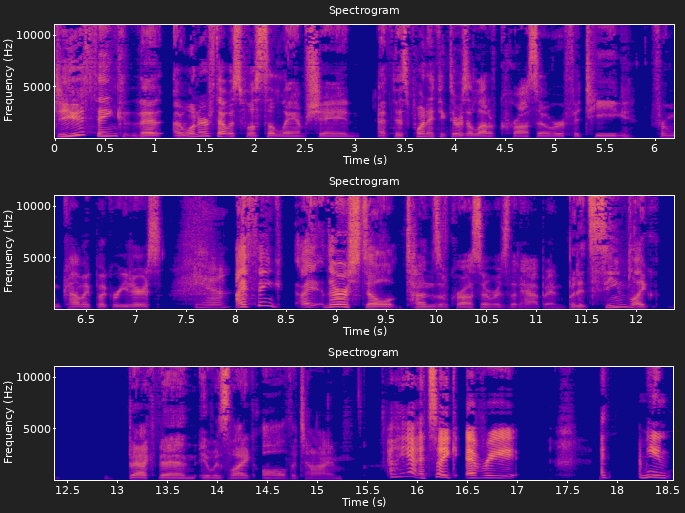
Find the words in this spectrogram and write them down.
Do you think that I wonder if that was supposed to lampshade at this point I think there was a lot of crossover fatigue from comic book readers. Yeah. I think I there are still tons of crossovers that happen, but it seemed like back then it was like all the time. Oh yeah, it's like every I, mean,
